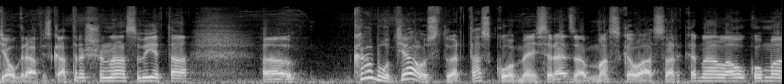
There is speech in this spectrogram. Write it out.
geogrāfiskā atrašanās vietā. Uh, Kā būtu jāuztver tas, ko mēs redzam Maskavā, sarkanā laukumā,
